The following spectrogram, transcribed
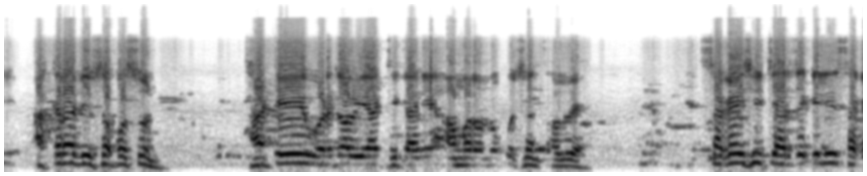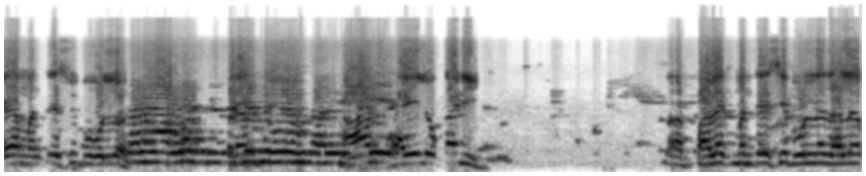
अकरा दिवसापासून थाटे वडगाव या ठिकाणी आम्हाला लोकेशन चालू आहे. सगळ्याशी चर्चा केली सगळ्या मंत्र्यांशी बोललो. परंतु आज काही लोकांनी पालकमंत्र्यांशी बोलणं झालं.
